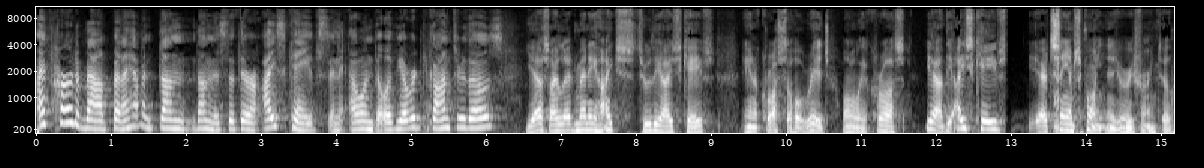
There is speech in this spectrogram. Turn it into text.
I've heard about, but I haven't done done this. That there are ice caves in Ellenville. Have you ever gone through those? Yes, I led many hikes through the ice caves and across the whole ridge, all the way across. Yeah, the ice caves at Sam's Point that you're referring to.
